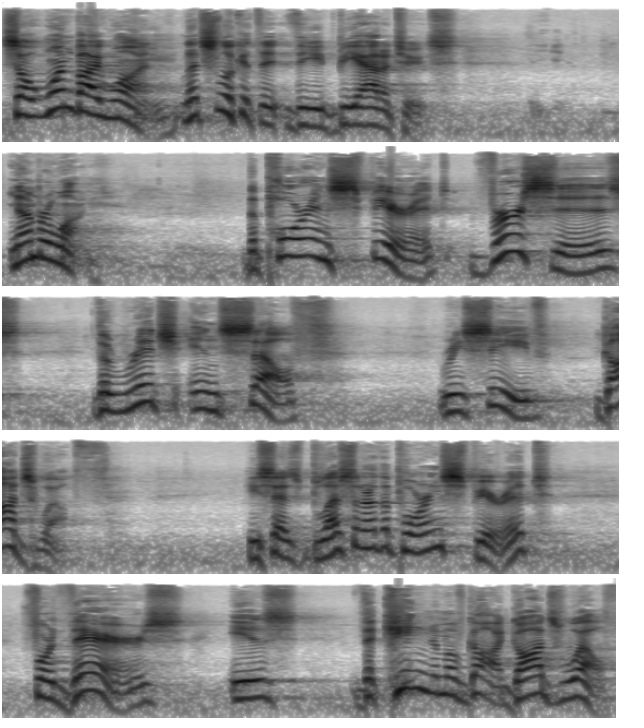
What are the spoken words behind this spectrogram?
so, one by one, let's look at the, the Beatitudes. Number one, the poor in spirit versus the rich in self receive God's wealth. He says, Blessed are the poor in spirit for theirs is the kingdom of God, God's wealth.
